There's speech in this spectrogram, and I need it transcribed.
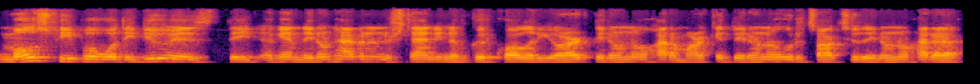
most people what they do is they again they don't have an understanding of good quality art they don't know how to market they don't know who to talk to they don't know how to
